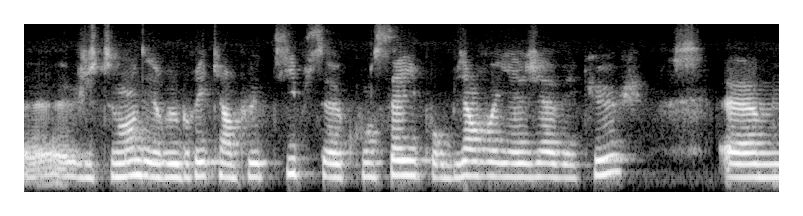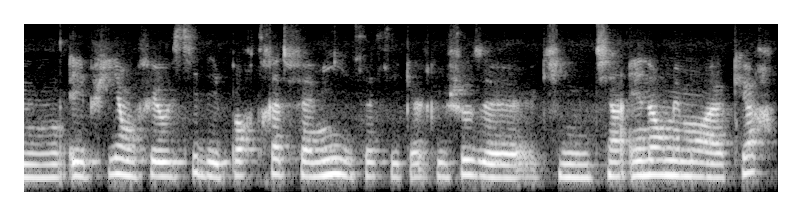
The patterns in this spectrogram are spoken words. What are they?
euh, justement des rubriques un peu tips, conseils pour bien voyager avec eux. et puis on fait aussi des portraits de famille, ça c'est quelque chose qui nous tient énormément à cœur.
